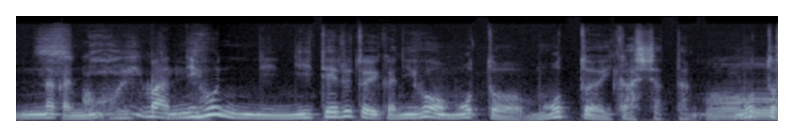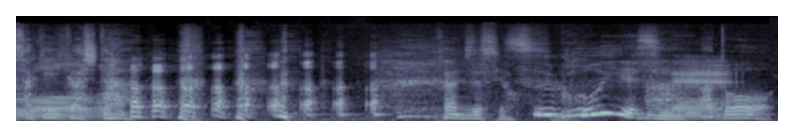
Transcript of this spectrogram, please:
なんかにまあ、日本に似てるというか日本をもっともっと生かしちゃった。もっと先生かした。感じですよ。すごいですね。ああと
